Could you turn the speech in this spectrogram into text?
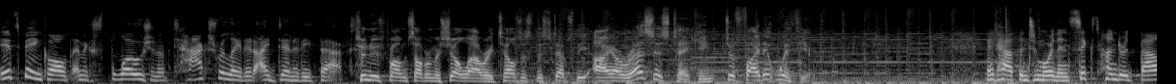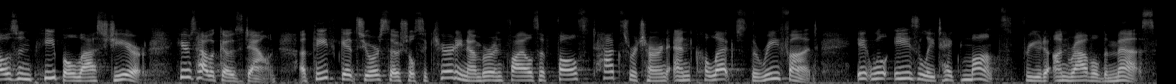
It's being called an explosion of tax related identity theft. 2 News problem solver Michelle Lowry tells us the steps the IRS is taking to fight it with you. It happened to more than 600,000 people last year. Here's how it goes down. A thief gets your social security number and files a false tax return and collects the refund. It will easily take months for you to unravel the mess.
